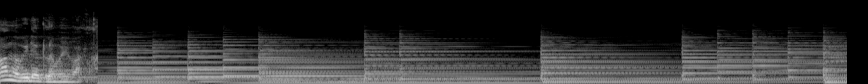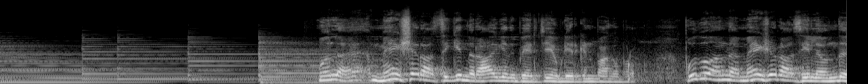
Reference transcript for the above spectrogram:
வாங்க வீடியோக்குள்ளே போய் பார்க்கலாம். முதல்ல மேஷராசிக்கு இந்த ராகுகேது பயிற்சி எப்படி இருக்குன்னு பார்க்க போகிறோம் பொதுவாக அந்த மேஷராசியில் வந்து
